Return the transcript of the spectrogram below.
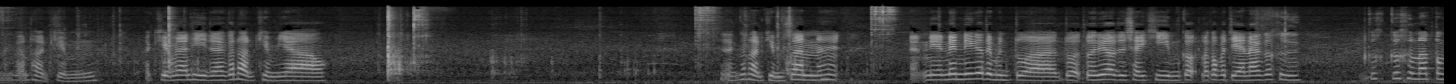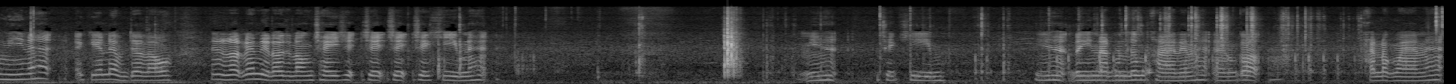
แล้วก็ถอดเข็มถอดเข็มนาทีจากนั้นก็ถอดเข็มยาวแล้วก็ถอดเข็มสั้นนะฮะอันนี้ในนี้ก็จะเป็นตัวตัวตัวที่เราจะใช้ครีมก็แล้วก็ประแจนะก็คือ ก็ก็คือน็อตตรงนี้นะฮะไอ้เกนเนี่ยผมจะเรา แล้วแล้วเดี๋ยวเราจะลองใช้ใช้ใช้ใช้ใช้ครีมนะฮะ นี่ฮะ ใช้ครีม นี่ฮะตอนนี้นัดมันเริ่มคลายแล้วนะฮะ แล้วก็ขันออกมานะฮะ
